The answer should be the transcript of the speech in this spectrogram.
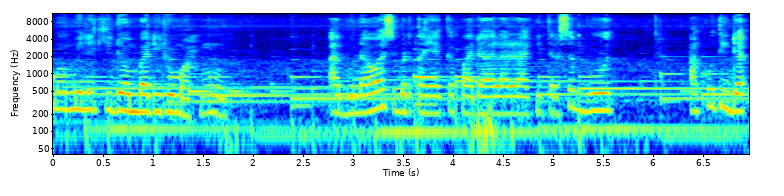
memiliki domba di rumahmu? Abu Nawas bertanya kepada lelaki tersebut. Aku tidak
